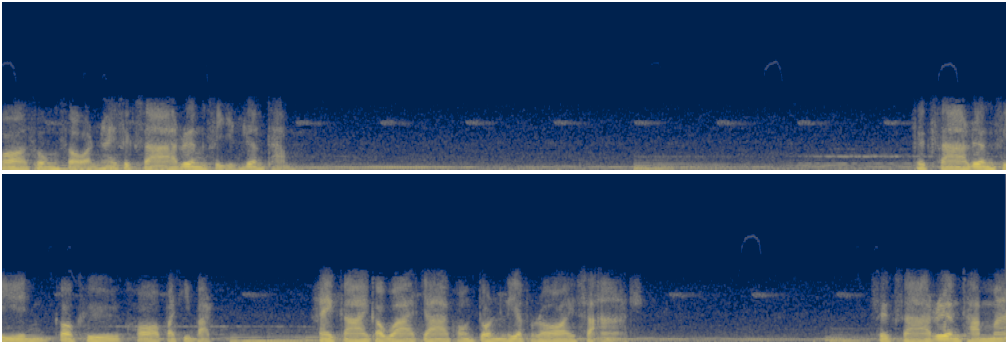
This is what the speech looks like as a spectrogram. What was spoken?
ก็ทรงสอนให้ศึกษาเรื่องศีลเรื่องธรรม ศึกษาเรื่องศีลก็คือข้อปฏิบัติ ให้กายกับวาจาของตนเรียบร้อยสะอาด ศึกษาเรื่องธรรมะ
